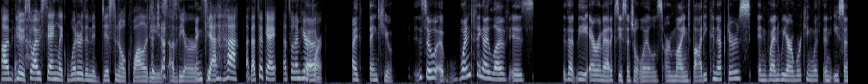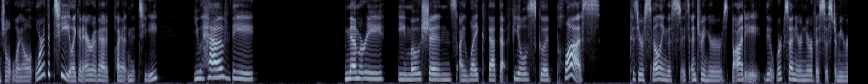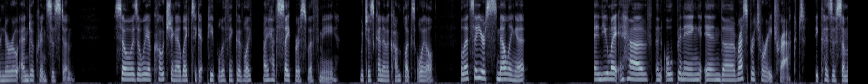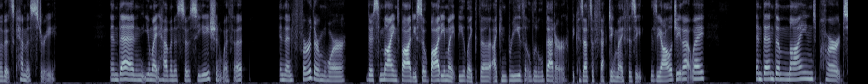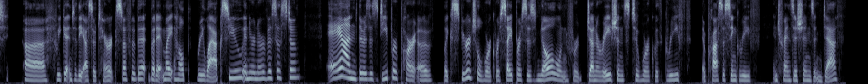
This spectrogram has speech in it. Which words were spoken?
Um, no, so I was saying, like, what are the medicinal qualities yes, of the herbs? Yeah, that's okay. That's what I'm here yeah. for. I thank you. So, uh, one thing I love is that the aromatics, the essential oils, are mind body connectors. And when we are working with an essential oil or the tea, like an aromatic plant in the tea, you have the memory, emotions. I like that. That feels good. Plus, because you're smelling this, it's entering your body. It works on your nervous system, your neuroendocrine system. So, as a way of coaching, I like to get people to think of like, I have cypress with me which is kind of a complex oil. But let's say you're smelling it and you might have an opening in the respiratory tract because of some of its chemistry. And then you might have an association with it. And then furthermore, there's mind body. So body might be like the I can breathe a little better because that's affecting my physi- physiology that way. And then the mind part uh, we get into the esoteric stuff a bit, but it might help relax you in your nervous system. And there's this deeper part of like spiritual work where Cypress is known for generations to work with grief and processing grief and transitions and death,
